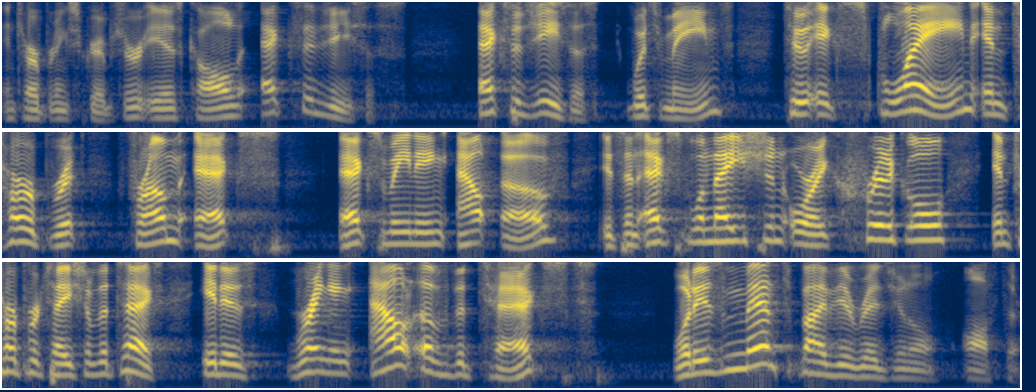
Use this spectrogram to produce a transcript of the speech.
interpreting scripture is called exegesis. Exegesis, which means to explain, interpret from ex, ex meaning out of. It's an explanation or a critical interpretation of the text. It is bringing out of the text what is meant by the original author.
